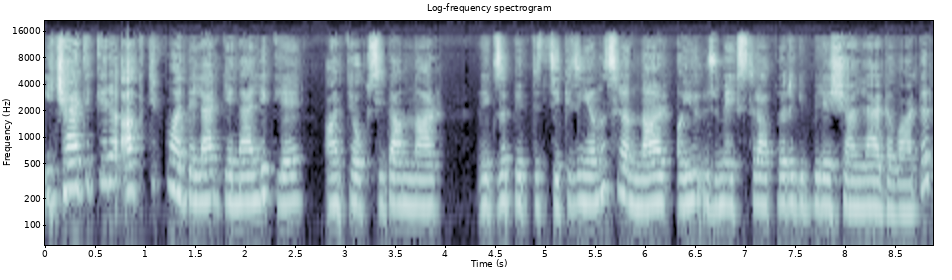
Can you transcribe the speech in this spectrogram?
İçerdikleri aktif maddeler genellikle antioksidanlar, hexapeptit 8'in yanı sıra nar, ayı üzümü ekstratları gibi bileşenler de vardır.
